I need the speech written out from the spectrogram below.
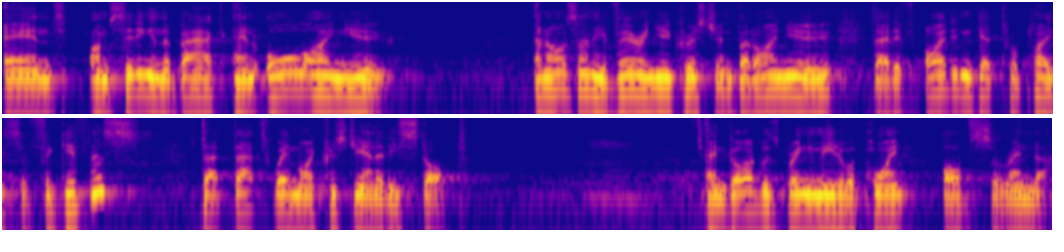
And I'm sitting in the back, and all I knew, and I was only a very new Christian, but I knew that if I didn't get to a place of forgiveness, that that's where my Christianity stopped. And God was bringing me to a point of surrender.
